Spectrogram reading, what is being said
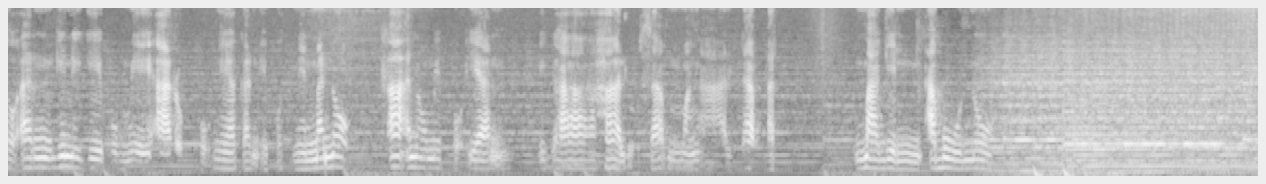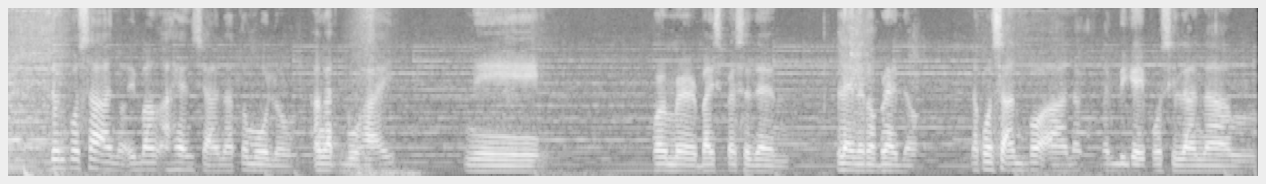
to ang ginigibo mi araw po niya kan ipot nin manok. Aano mi po yan igahalo sa mga dapat maging abono. Doon po sa ano, ibang ahensya na tumulong, Angat Buhay, ni former Vice President Lenny Robredo, na kung saan po ah, nag- nagbigay po sila ng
